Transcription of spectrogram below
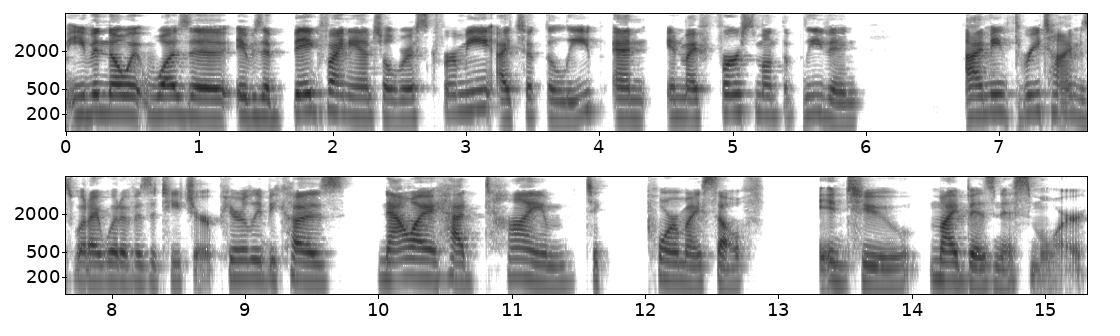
even though it was a it was a big financial risk for me, I took the leap and in my first month of leaving, I made 3 times what I would have as a teacher purely because now I had time to pour myself into my business more.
